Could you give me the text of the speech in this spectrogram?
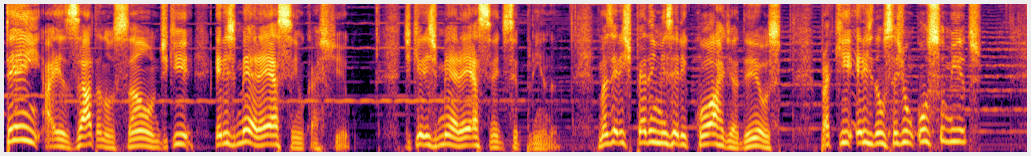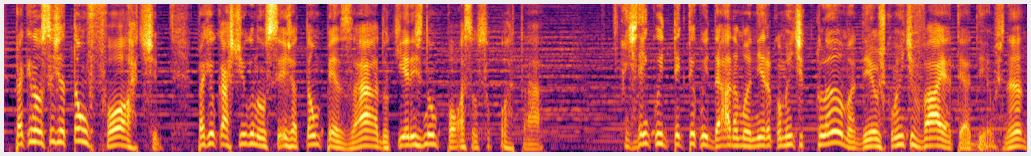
têm a exata noção de que eles merecem o castigo, de que eles merecem a disciplina. Mas eles pedem misericórdia a Deus para que eles não sejam consumidos para que não seja tão forte, para que o castigo não seja tão pesado que eles não possam suportar. A gente tem que, ter cuidado da maneira como a gente clama a Deus, como a gente vai até a Deus, né?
